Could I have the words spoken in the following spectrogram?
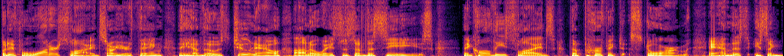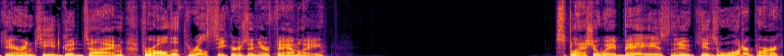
But if water slides are your thing, they have those too now on Oasis of the Seas. They call these slides the perfect storm, and this is a guaranteed good time for all the thrill seekers in your family. Splashaway Bay is the new kids' water park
